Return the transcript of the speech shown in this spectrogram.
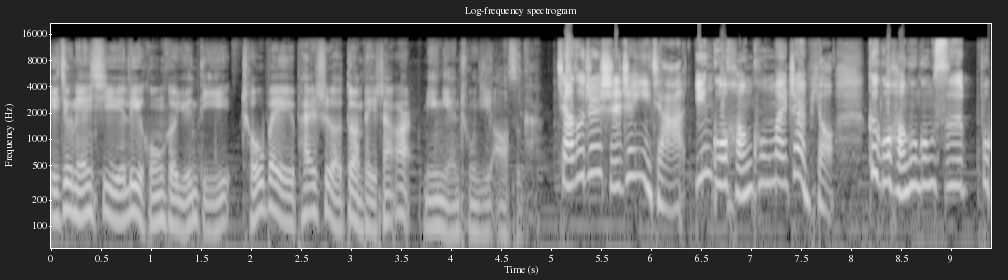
已经联系力宏和云迪筹备拍摄《断背山二》，明年冲击奥斯卡。假作真实，真亦假。英国航空卖站票，各国航空公司不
